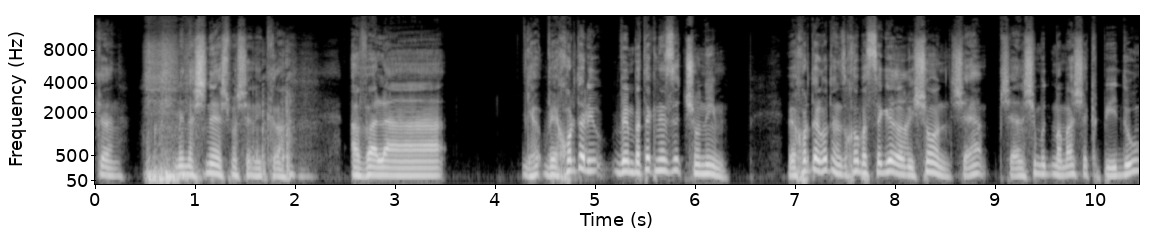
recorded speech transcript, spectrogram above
כן. מנשנש, מה שנקרא. אבל ה... ויכולת והם בתי כנסת שונים. ויכולת לראות, אני זוכר בסגר הראשון, שהיה, שאנשים ממש הקפידו,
